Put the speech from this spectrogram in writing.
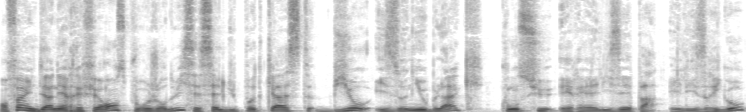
Enfin, une dernière référence pour aujourd'hui, c'est celle du podcast Bio is the New Black, conçu et réalisé par Élise Rigaud,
